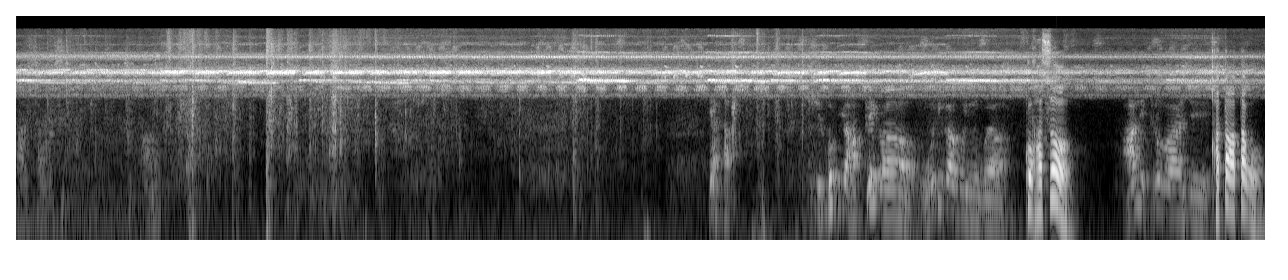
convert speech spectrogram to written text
알았어 알았어. 앞에가 어디 가고 있는 거야? 그거 갔어. 안에 들어가야지. 갔다 왔다고.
